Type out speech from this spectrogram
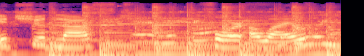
it should last for a while.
